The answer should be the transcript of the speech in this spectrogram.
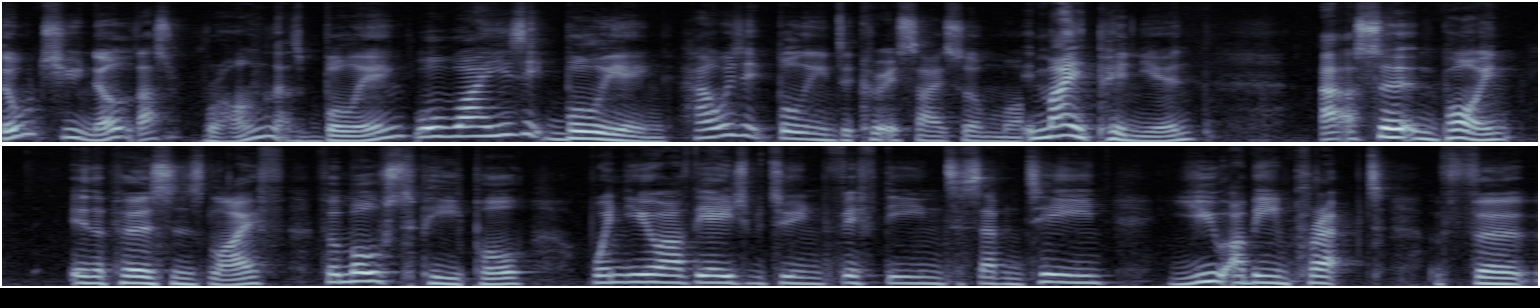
Don't you know that that's wrong? That's bullying. Well, why is it bullying? How is it bullying to criticize someone? In my opinion, at a certain point in a person's life, for most people, when you have the age between 15 to 17, you are being prepped for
